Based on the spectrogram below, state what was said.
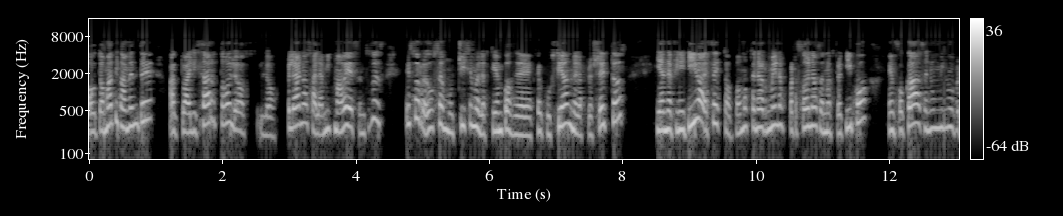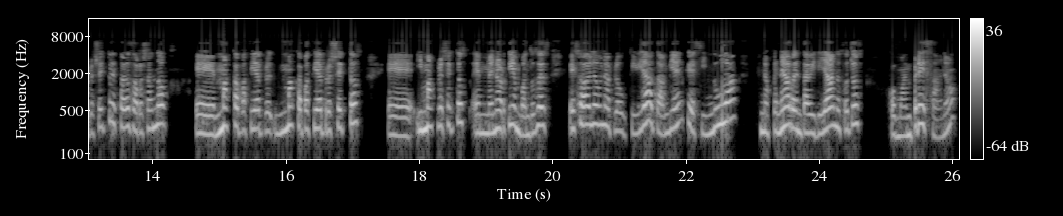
automáticamente actualizar todos los, planos a la misma vez. Entonces, eso reduce muchísimo los tiempos de ejecución de los proyectos y en definitiva es esto, podemos tener menos personas en nuestro equipo enfocadas en un mismo proyecto y estar desarrollando eh, más, capacidad, más capacidad de proyectos eh, y más proyectos en menor tiempo. Entonces, eso habla de una productividad también que sin duda nos genera rentabilidad a nosotros como empresa, ¿no?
